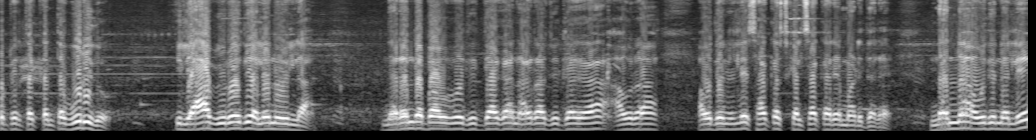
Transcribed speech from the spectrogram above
ಕೊಟ್ಟಿರ್ತಕ್ಕಂಥ ಊರಿದು. ಇಲ್ಲಿ ಯಾವ ವಿರೋಧಿ ಅಲ್ಲೇನೂ ಇಲ್ಲ. ನರೇಂದ್ರ ಬಾಬು ಇದ್ದಾಗ ನಾಗರಾಜ್ ಇದ್ದಾಗ ಅವರ ಅವಧಿನಲ್ಲಿ ಸಾಕಷ್ಟು ಕೆಲಸ ಕಾರ್ಯ ಮಾಡಿದ್ದಾರೆ. ನನ್ನ ಅವಧಿನಲ್ಲಿ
